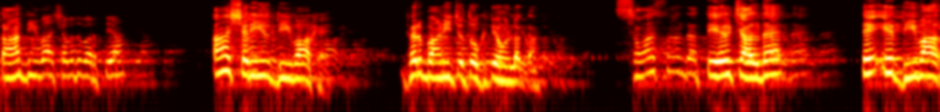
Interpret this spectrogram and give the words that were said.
ਤਾਂ ਦੀਵਾ ਸ਼ਬਦ ਵਰਤਿਆ ਆ ਸਰੀਰ ਦੀਵਾ ਹੈ। ਫਿਰ ਬਾਣੀ ਚ ਤੁਕ ਤੇ ਆਉਣ ਲੱਗਾ। ਸਵਾਸਾਂ ਦਾ ਤੇਲ ਚੱਲਦਾ ਤੇ ਇਹ ਦੀਵਾ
